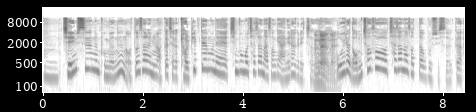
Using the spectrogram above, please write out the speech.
음, 제임스는 보면은 어떤 사람이면 아까 제가 결핍 때문에 친부모 찾아 나선 게 아니라 그랬잖아요. 네네. 오히려 넘쳐서 찾아 나섰다고 볼 수 있어요. 그러니까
